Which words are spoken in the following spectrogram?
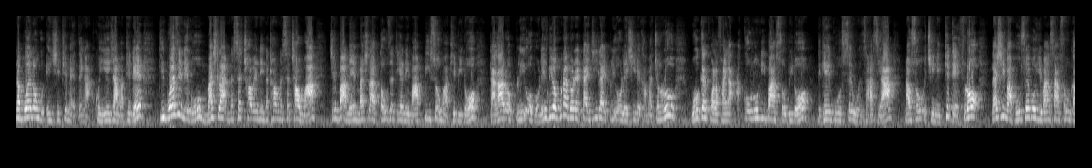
နှစ်ပွဲလုံးကိုအိမ်ရှင်ဖြစ်မဲ့အသင်းကအခွင့်အရေးရမှာဖြစ်တယ်ဒီပွဲစဉ်တွေကိုမတ်လ26ရက်နေ့2026မှာကျင်းပမယ်မတ်လ31ရက်နေ့မှာပြီးဆုံးမှာဖြစ်ပြီးတော့ဒါကတော့ play off ပေါ့လေပြီးတော့ခုနပြောတဲ့တိုက်ကြီးလိုက် play off လည်းရှိတဲ့ခါမှာကျွန်တော်တို့ World Cup qualifying ကအကုန်လုံးနှိပါဆိုပြီးတော့တကယ်ကိုစိတ်ဝင်စားစရာနောက်ဆုံးအခြေအနေဖြစ်တယ်ဆိုတော့လက်ရှိမှာဘူဆွဲဖို့ရေပန်းစားဆုံးက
